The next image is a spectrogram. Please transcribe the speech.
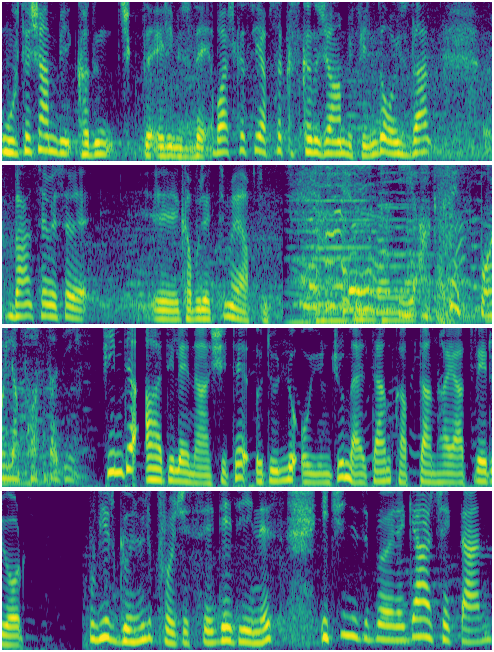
muhteşem bir kadın çıktı elimizde. Başkası yapsa kıskanacağım bir filmdi. O yüzden ben seve seve e, kabul ettim ve yaptım. İyi aktris boyla posta değil. Filmde Adile Naşit'e ödüllü oyuncu Meltem Kaptan hayat veriyor. Bu bir gönüllü projesi dediğiniz, içinizi böyle gerçekten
